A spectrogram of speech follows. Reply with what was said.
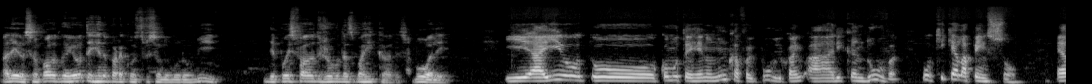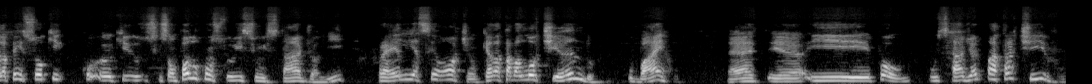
Ale, o São Paulo ganhou o terreno para a construção do Morumbi? Depois fala do jogo das barricadas. Boa, ali. E aí, o, o, como o terreno nunca foi público, a Aricanduva, o que, que ela pensou? Ela pensou que, que se São Paulo construísse um estádio ali, para ela ia ser ótimo, porque ela estava loteando o bairro, né? E, e, pô, o estádio era atrativo.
